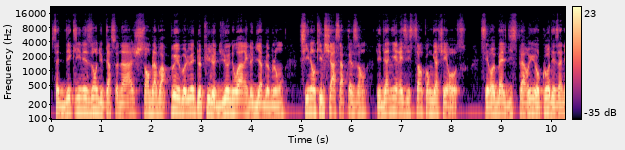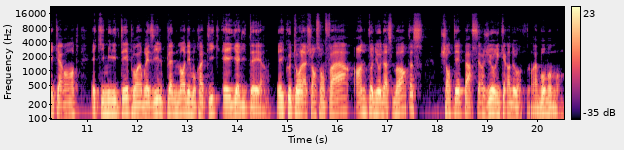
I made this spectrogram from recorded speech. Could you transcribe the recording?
Cette déclinaison du personnage semble avoir peu évolué depuis le dieu noir et le diable blond, sinon qu'il chasse à présent les derniers résistants congacheros, ces rebelles disparus au cours des années 40 et qui militaient pour un Brésil pleinement démocratique et égalitaire. Écoutons la chanson phare, Antonio das Mortes, chantée par Sergio Ricardo. Un beau moment.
